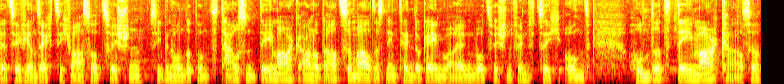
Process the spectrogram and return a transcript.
Der C64 war so zwischen 700 und 1000 D-Mark an und dazu mal. Das Nintendo Game war irgendwo zwischen 50 und 100 D-Mark. Also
